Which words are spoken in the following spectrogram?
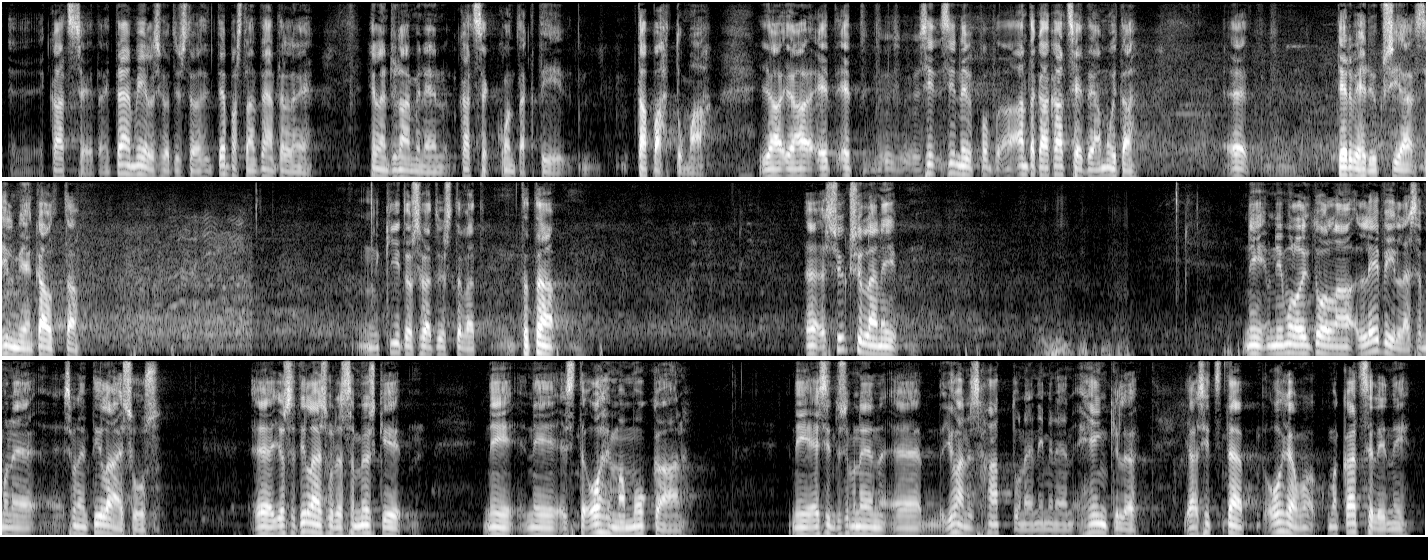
eh, katseita. Niin tämä mielessä, niin tempastaan tähän tällainen Helen dynaaminen katsekontakti tapahtuma. Ja, ja et, et, sinne antakaa katseita ja muita eh, tervehdyksiä silmien kautta. Kiitos hyvät ystävät. Tota, syksyllä niin Niin, mulla oli tuolla Levillä semmoinen, semmoinen tilaisuus, jossa tilaisuudessa myöskin niin, niin sitten ohjelman mukaan niin esiintyi semmoinen Johannes Hattunen niminen henkilö. Ja sitten sitä ohjelmaa, kun mä katselin, niin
